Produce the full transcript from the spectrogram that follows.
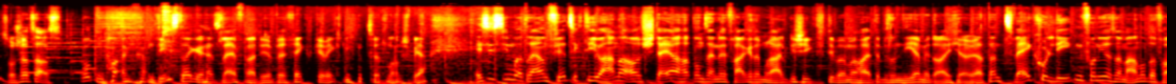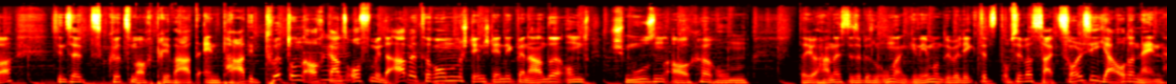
So schaut's aus. Guten Morgen am Dienstag, hört's Live-Radio, perfekt geweckt mit Zettel und Sperr. Es ist 7.43 Uhr, die Johanna aus Steyr hat uns eine Frage der Moral geschickt, die wollen wir heute ein bisschen näher mit euch erörtern. Zwei Kollegen von ihr, also ein Mann und eine Frau, sind seit kurzem auch privat ein Paar. Die turteln auch ganz offen in der Arbeit herum, stehen ständig beieinander und schmusen auch herum. Der Johanna ist das ein bisschen unangenehm und überlegt jetzt, ob sie was sagt. Soll sie ja oder nein?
